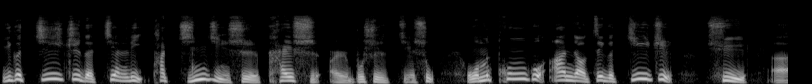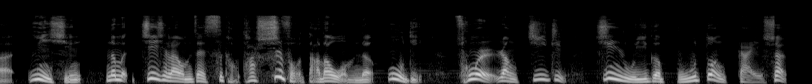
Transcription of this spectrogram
一个机制的建立，它仅仅是开始，而不是结束。我们通过按照这个机制去呃运行，那么接下来我们再思考它是否达到我们的目的，从而让机制进入一个不断改善、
